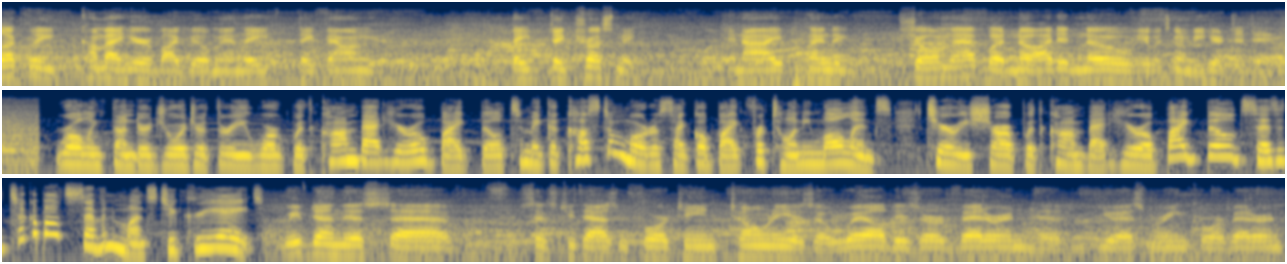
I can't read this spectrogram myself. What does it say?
Luckily, come Combat Hero Bike Build, man, they, they found, they, they trust me. And I plan to show them that, but no, I didn't know it was going to be here today. Rolling Thunder Georgia 3 worked with Combat Hero Bike Build to make a custom motorcycle bike for Tony Mullis. Terry Sharp with Combat Hero Bike Build says it took about seven months to create. We've done this uh, since 2014. Tony is a well-deserved veteran, a U.S. Marine Corps veteran,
